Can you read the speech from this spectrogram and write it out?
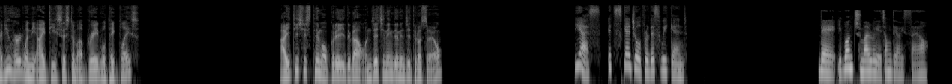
Have you heard when the IT system upgrade will take place? IT 시스템 업그레이드가 언제 진행되는지 들었어요? Yes, it's scheduled for this weekend. 네, 이번 주말로 예정되어 있어요.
